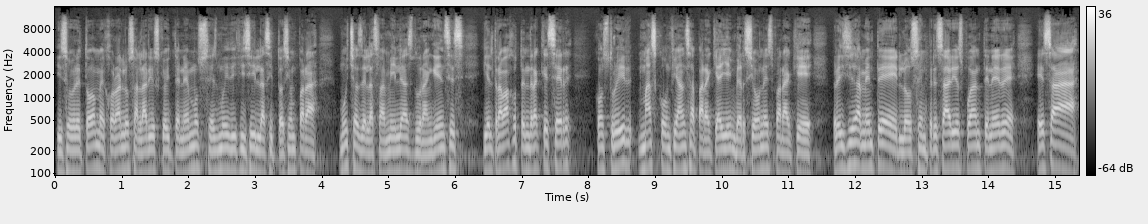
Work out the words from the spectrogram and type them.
y sobre todo mejorar los salarios que hoy tenemos. Es muy difícil la situación para muchas de las familias duranguenses y el trabajo tendrá que ser construir más confianza para que haya inversiones, para que precisamente los empresarios puedan tener eh, esa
